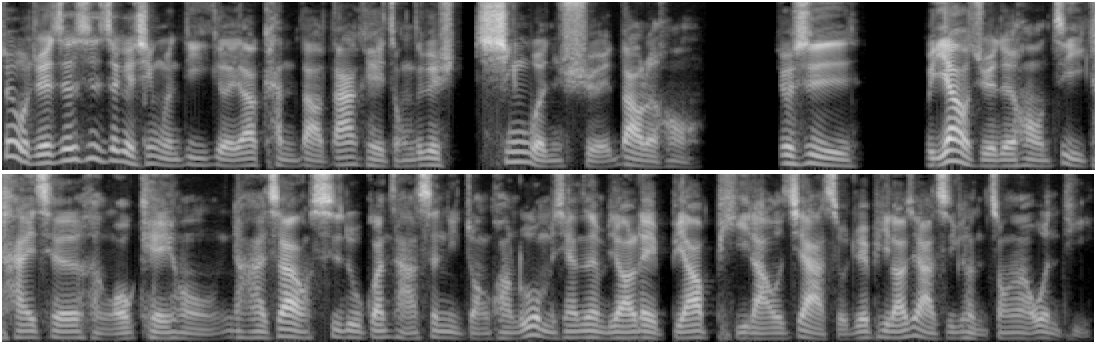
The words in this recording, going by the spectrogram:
所以我觉得这是这个新闻第一个要看到，大家可以从这个新闻学到了哈，就是不要觉得哈自己开车很 OK 吼，那还是要适度观察身体状况。如果我们现在真的比较累，不要疲劳驾驶。我觉得疲劳驾驶是一个很重要的问题。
